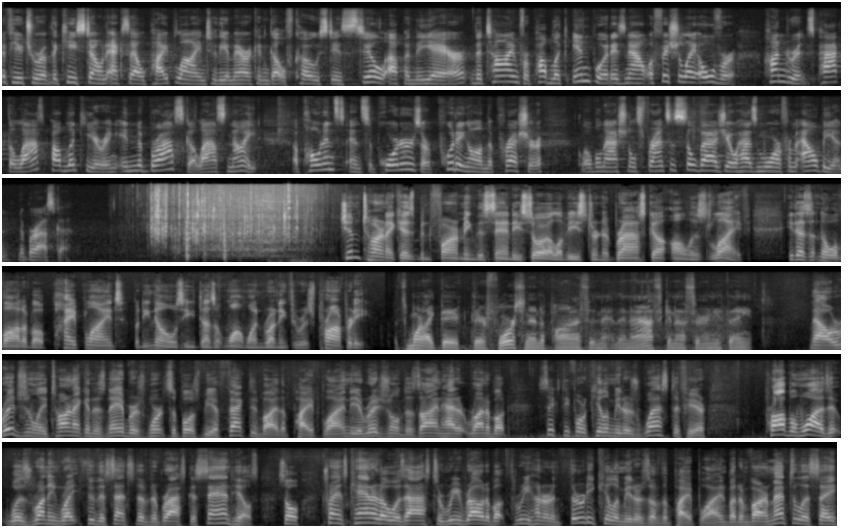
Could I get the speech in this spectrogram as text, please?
The future of the Keystone XL pipeline to the American Gulf Coast is still up in the air. The time for public input is now officially over. Hundreds packed the last public hearing in Nebraska last night. Opponents and supporters are putting on the pressure. Global National's Francis Silvaggio has more from Albion, Nebraska. Jim Tarnick has been farming the sandy soil of eastern Nebraska all his life. He doesn't know a lot about pipelines, but he knows he doesn't want one running through his property. It's more like they, they're forcing it upon us than, than asking us or anything. Now, originally, Tarnick and his neighbors weren't supposed to be affected by the pipeline. The original design had it run about 64 kilometers west of here. Problem was, it was running right through the sensitive Nebraska sandhills. So TransCanada was asked to reroute about 330 kilometers of the pipeline, but environmentalists say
